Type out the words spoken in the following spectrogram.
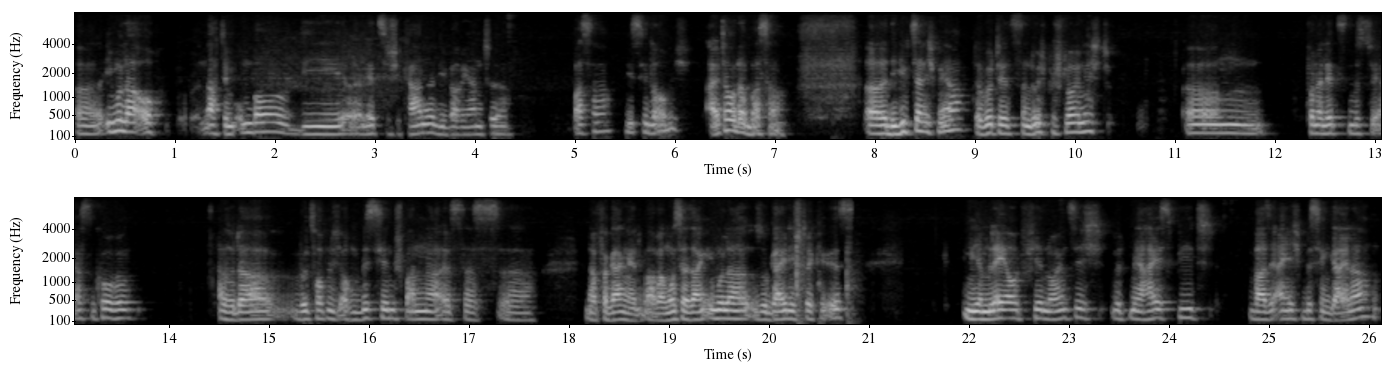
Äh, Imola auch nach dem Umbau, die äh, letzte Schikane, die Variante Wasser, hieß sie, glaube ich. Alter oder Wasser? Äh, die gibt es ja nicht mehr. Da wird jetzt dann durchbeschleunigt. Ähm, von der letzten bis zur ersten Kurve. Also da wird es hoffentlich auch ein bisschen spannender, als das äh, in der Vergangenheit war. Man muss ja sagen, Imola, so geil die Strecke ist, in ihrem Layout 94 mit mehr Highspeed war sie eigentlich ein bisschen geiler.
